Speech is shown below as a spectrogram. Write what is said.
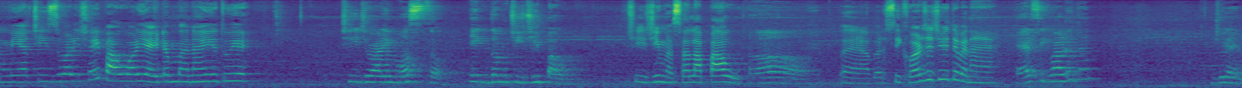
મમ્મી આ ચીઝવાળી છે પાવવાળી આઈટમ બનાવી હતું એ. ચીઝવાળી મસ્ત. એકદમ ચીજી પાવ ચીઝી મસાલા પાવ હા. બરાબર. શીખવાડજે છે રીતે બનાવ્યા હે શીખવાડ્યું તને જો એમ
